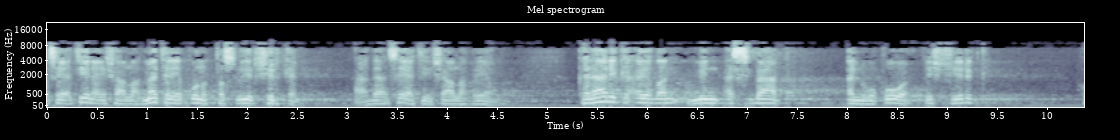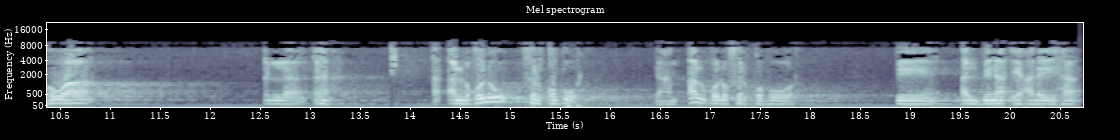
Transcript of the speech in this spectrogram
وسيأتينا إن شاء الله متى يكون التصوير شركا. هذا سيأتي إن شاء الله بيانه كذلك أيضا من أسباب الوقوع في الشرك هو الغلو في القبور. يعني الغلو في القبور بالبناء عليها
